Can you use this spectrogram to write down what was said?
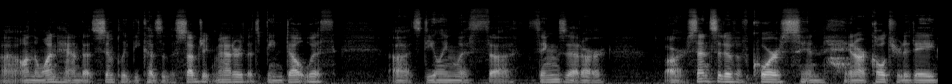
Uh, on the one hand, that's simply because of the subject matter that's being dealt with. Uh, it's dealing with uh, things that are are sensitive, of course, in, in our culture today.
